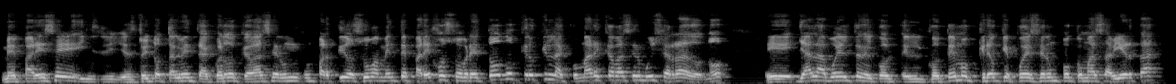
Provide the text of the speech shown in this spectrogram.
Me parece, y estoy totalmente de acuerdo, que va a ser un, partido sumamente parejo. Sobre todo, creo que en la comarca va a ser muy cerrado, ¿no? Eh, ya la vuelta en el, el Cotemo creo que puede ser un poco más abierta.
